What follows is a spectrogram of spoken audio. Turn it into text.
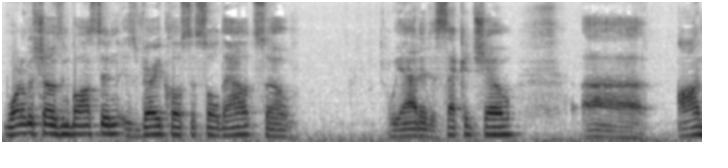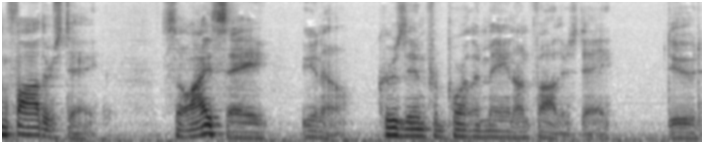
one of the shows in Boston is very close to sold out, so we added a second show uh, on Father's Day. So I say, you know, cruise in from Portland, Maine on Father's Day, dude.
